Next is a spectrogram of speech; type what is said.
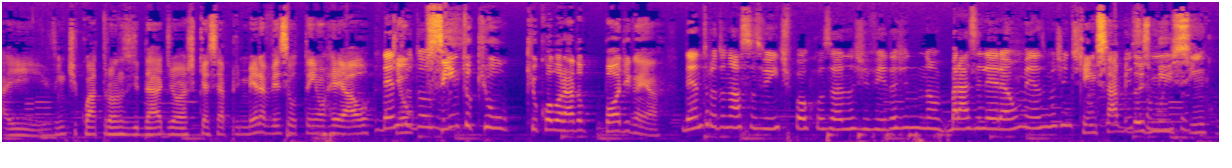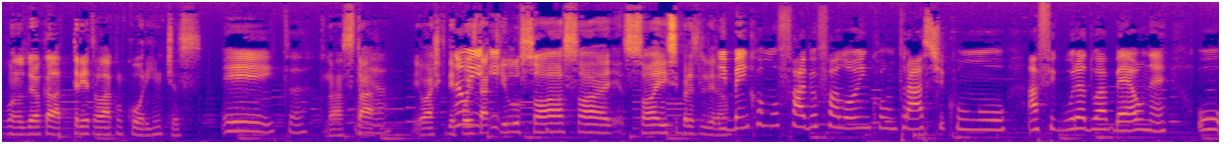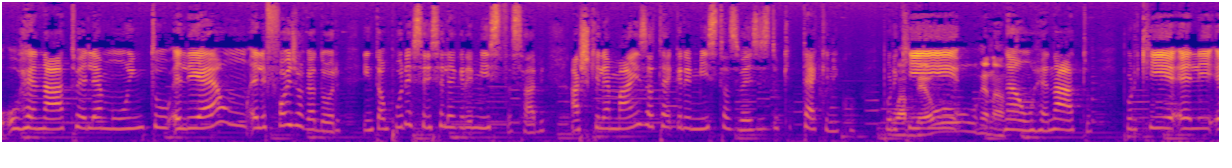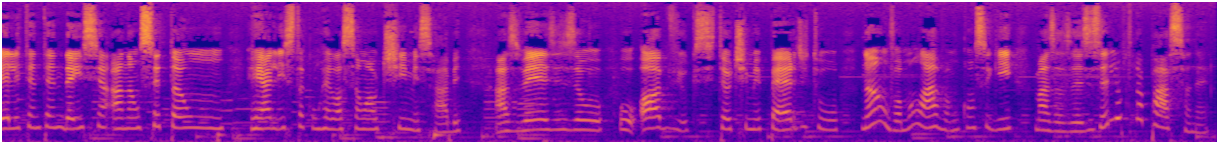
aí 24 anos de idade, eu acho que essa é a primeira vez que eu tenho real Dentro que eu dos- sinto que o, que o Colorado pode ganhar. Dentro dos nossos 20 e poucos anos de vida, gente, no Brasileirão mesmo, a gente Quem sabe visto 2005, quando deu aquela treta lá com o Corinthians. muito. Eita. Nossa, tá. Eu acho que depois Não, e- daquilo só, só, só esse brasileirão. E bem como o Fábio falou, em contraste com o- a figura do Abel, né? O, o Renato, ele é muito. Ele é um. Ele foi jogador. Então, por essência, ele é gremista, sabe? Acho que ele é mais até gremista às vezes do que técnico. Porque. Abel ou o Renato? Não, o Renato. Porque ele, ele tem tendência a não ser tão realista com relação ao time, sabe? Às vezes, o, o óbvio que se teu time perde, tu. Não, vamos lá, vamos conseguir. Mas às vezes ele ultrapassa, né?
